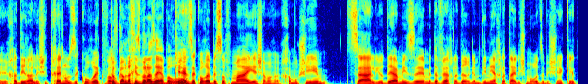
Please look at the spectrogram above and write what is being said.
אה, חדירה לשטחנו, זה קורה כבר... טוב, גם לחיזבאללה זה היה ברור. כן, זה קורה בסוף מאי, יש שם חמושים. צה"ל יודע מזה, מדווח לדרג המדיני, ההחלטה היא לשמור את זה בשקט.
